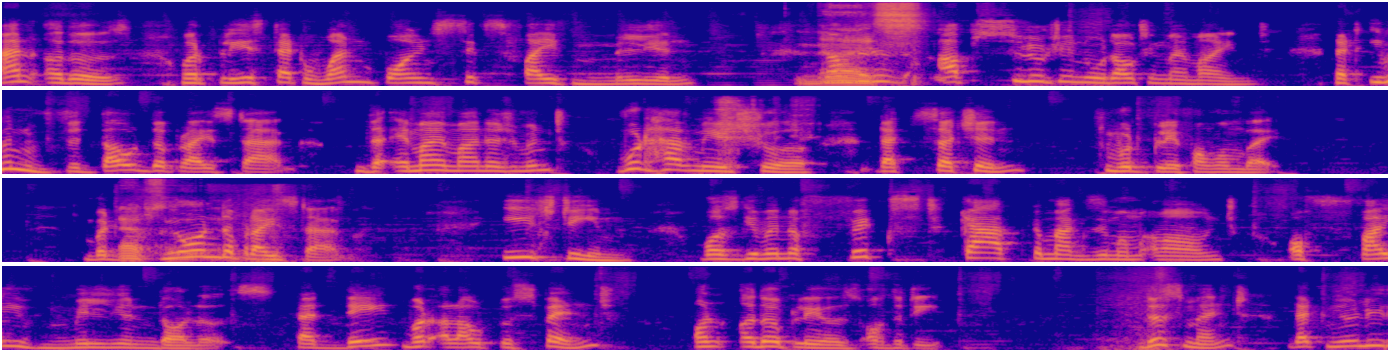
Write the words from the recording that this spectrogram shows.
and others were placed at 1.65 million. Now there is absolutely no doubt in my mind that even without the price tag, the MI management would have made sure that Sachin would play for Mumbai. But Absolutely. beyond the price tag, each team was given a fixed capped maximum amount of $5 million that they were allowed to spend on other players of the team. This meant that nearly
